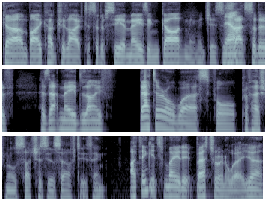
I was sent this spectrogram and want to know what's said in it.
go out and buy Country Life to sort of see amazing garden images. Is Yeah. that sort of has that made life better or worse for professionals such as yourself? Do you think? I think it's made it better in a way. Yeah,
